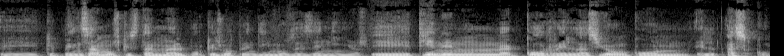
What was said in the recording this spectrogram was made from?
eh, que pensamos que están mal, porque eso aprendimos desde niños, eh, tienen una correlación con el asco.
